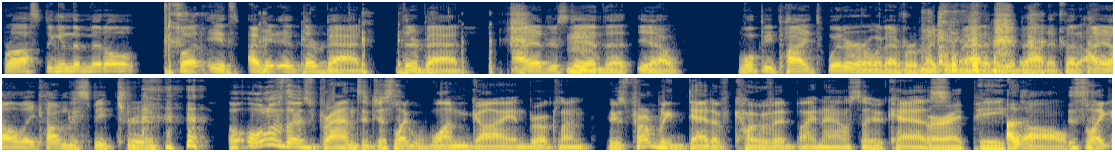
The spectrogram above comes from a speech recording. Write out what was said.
frosting in the middle. But it's I mean it, they're bad. They're bad. I Hmm. understand that you know whoopie pie Twitter or whatever might be mad at me about it, but I only come to speak truth. All- All of those brands are just like one guy in Brooklyn who's probably dead of COVID by now, so who cares? R.I.P. I- Oh, It's like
